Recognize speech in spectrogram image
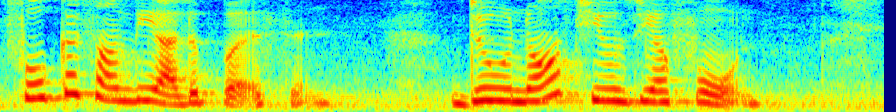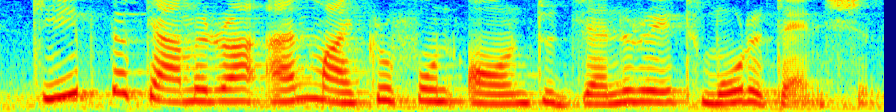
Focus on the other person. Do not use your phone. Keep the camera and microphone on to generate more attention.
